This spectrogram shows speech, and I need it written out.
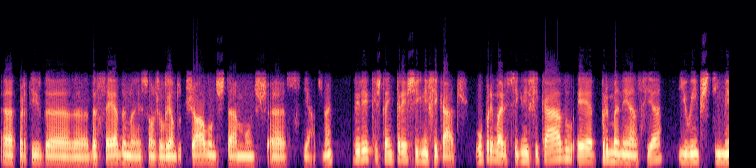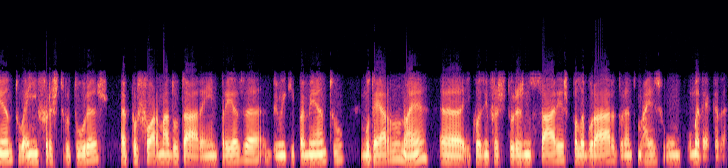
a partir da, da, da sede no, em São Julião do Tujal, onde estamos uh, sediados. Não é? Diria que isto tem três significados. O primeiro significado é a permanência e o investimento em infraestruturas por forma a dotar a empresa de um equipamento moderno, não é? Uh, e com as infraestruturas necessárias para laborar durante mais um, uma década.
